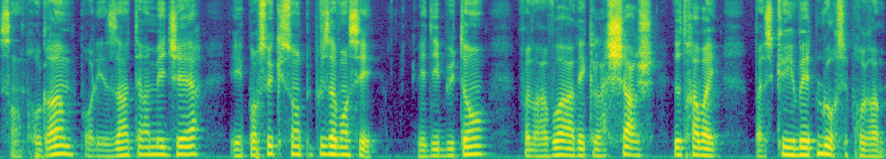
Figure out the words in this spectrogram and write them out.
c'est un programme pour les intermédiaires et pour ceux qui sont un peu plus avancés. Les débutants, faudra voir avec la charge de travail parce qu'il va être lourd ce programme.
